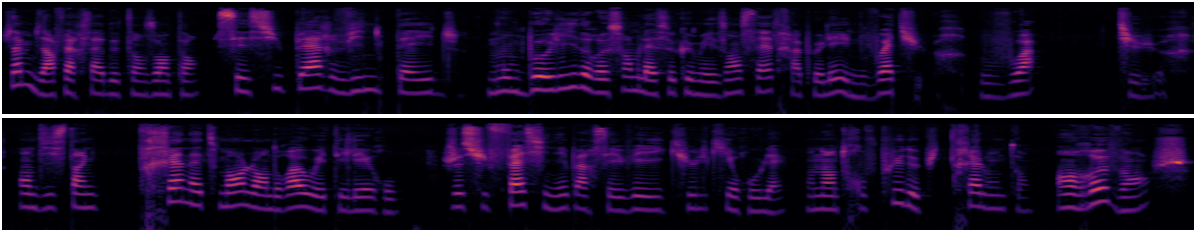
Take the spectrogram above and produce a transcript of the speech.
J'aime bien faire ça de temps en temps. C'est super vintage. Mon bolide ressemble à ce que mes ancêtres appelaient une voiture. Voiture. On distingue très nettement l'endroit où étaient les roues. Je suis fascinée par ces véhicules qui roulaient. On n'en trouve plus depuis très longtemps. En revanche,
